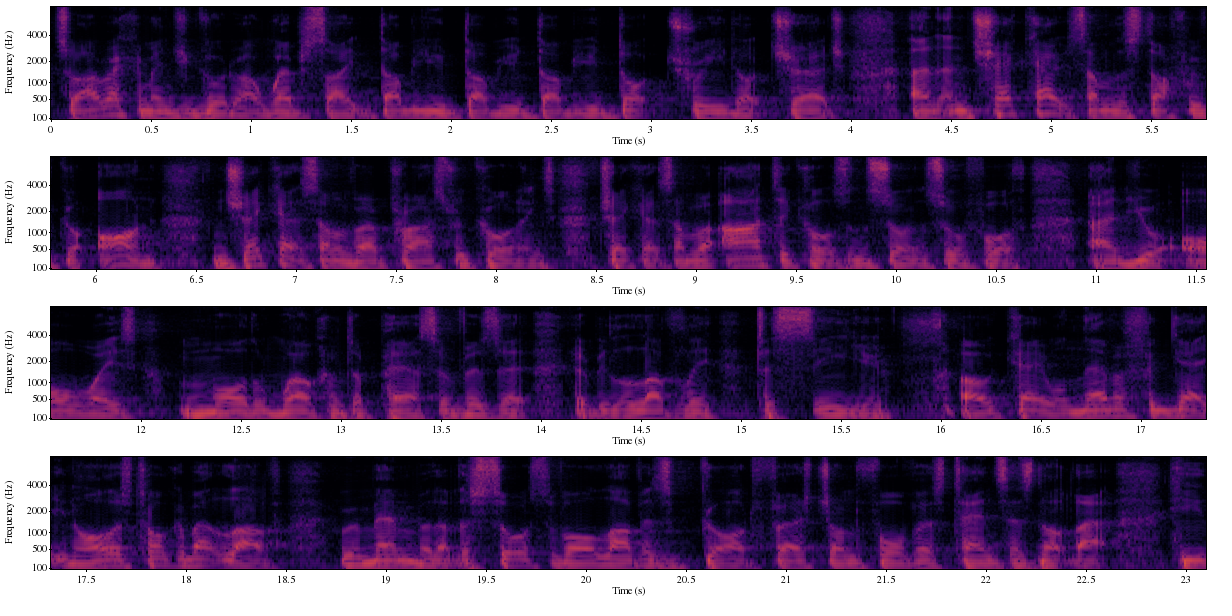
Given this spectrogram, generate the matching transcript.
So I recommend you go to our website, www.tree.church, and, and check out some of the stuff we've got on and check out some of our past recordings, check out some of our articles and so on and so forth. And you're always more than welcome to pay us a visit. It'd be lovely to see you. Okay, well, never forget, you know, all this talk about love, remember that the source of all love is God. First John 4, verse 10 says, not that he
